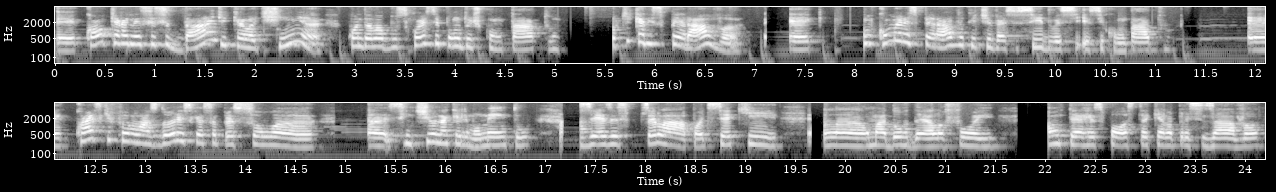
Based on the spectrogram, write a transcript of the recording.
É, qual que era a necessidade que ela tinha quando ela buscou esse ponto de contato? O que, que ela esperava? É, como ela esperava que tivesse sido esse, esse contato? É, quais que foram as dores que essa pessoa uh, sentiu naquele momento? Às vezes, sei lá, pode ser que ela, uma dor dela foi não ter a resposta que ela precisava,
